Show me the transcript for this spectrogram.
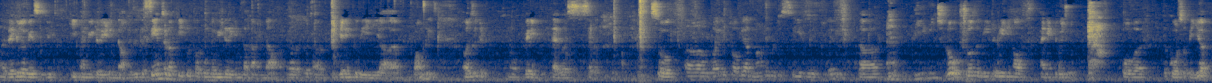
on a regular basis, you keep my meter reading down? Is it the same set of people for whom the meter readings are coming down or, or getting to the uh, boundaries? Or is it you know, very diverse set of people? So uh, while you probably are not able to see it very clearly, each row shows the meter reading of an individual over the course of a year.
